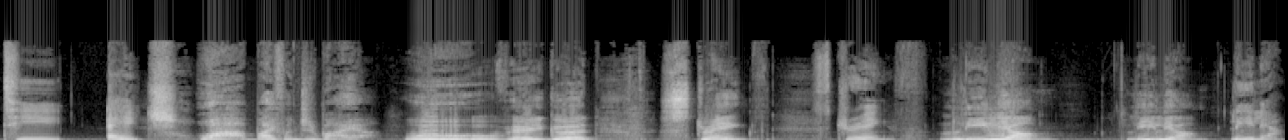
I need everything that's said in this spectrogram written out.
t h，哇，百分之百啊。Whoa, very good. Strength, strength，力量，力量。力量。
